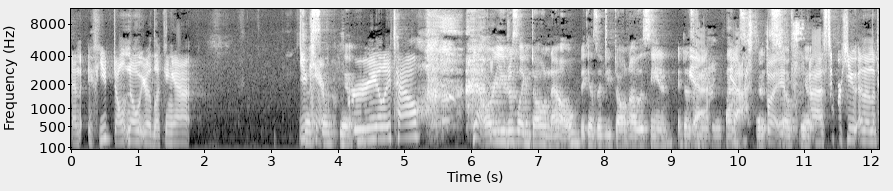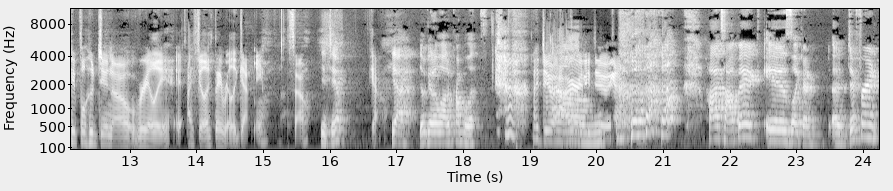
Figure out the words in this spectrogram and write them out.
and if you don't know what you're looking at, you just can't so really tell. yeah, or you just like don't know because if you don't know the scene, it doesn't yeah, make any sense. Yeah, it's but so it's cute. Uh, super cute, and then the people who do know really, I feel like they really get me. So you do. Yeah. Yeah, you'll get a lot of compliments. I do. I already um, do. Yeah. Hot Topic is like a, a different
